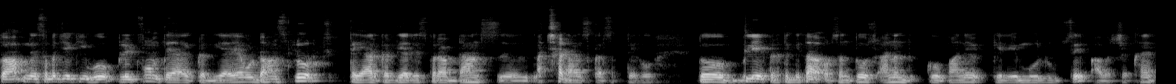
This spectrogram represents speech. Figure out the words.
तो आपने समझिए कि वो प्लेटफॉर्म तैयार कर दिया या वो डांस फ्लोर तैयार कर दिया जिस पर आप डांस अच्छा डांस कर सकते हो तो इसलिए कृतज्ञता और संतोष आनंद को पाने के लिए मूल रूप से आवश्यक है।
